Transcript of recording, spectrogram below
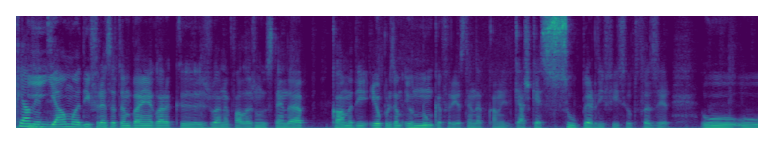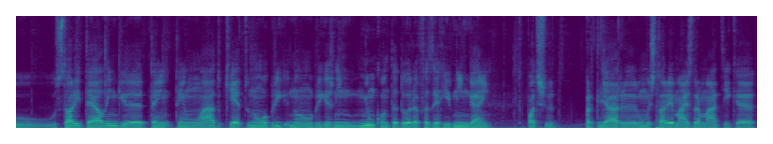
realmente. E há uma diferença também, agora que Joana falas no stand-up comedy, eu, por exemplo, eu nunca faria stand-up comedy, que acho que é super difícil de fazer. O, o- storytelling eh, tem, tem um lado que é tu não, obriga, não obrigas nenhum contador a fazer rir ninguém. Tu podes partilhar eh, uma história mais dramática,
